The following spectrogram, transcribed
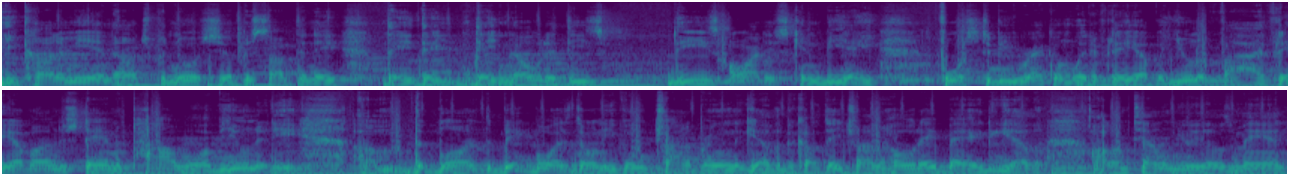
economy and entrepreneurship is something they they they they know that these these artists can be a force to be reckoned with if they ever unify, if they ever understand the power of unity. Um, the ones, the big boys don't even try to bring them together because they trying to hold their bag together. All I'm telling you is, man,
